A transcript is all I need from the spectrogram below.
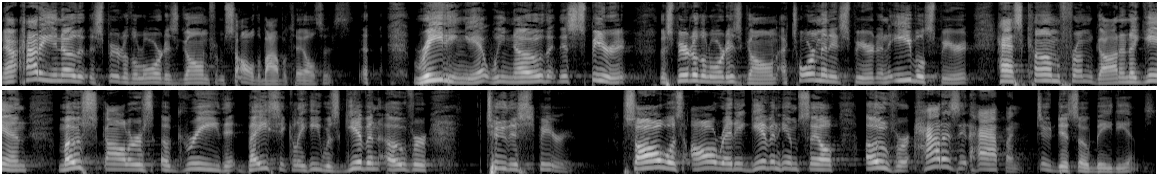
Now, how do you know that the Spirit of the Lord is gone from Saul? The Bible tells us. Reading it, we know that this Spirit, the Spirit of the Lord, is gone. A tormented spirit, an evil spirit, has come from God. And again, most scholars agree that basically he was given over to this Spirit. Saul was already given himself over. How does it happen? To disobedience.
